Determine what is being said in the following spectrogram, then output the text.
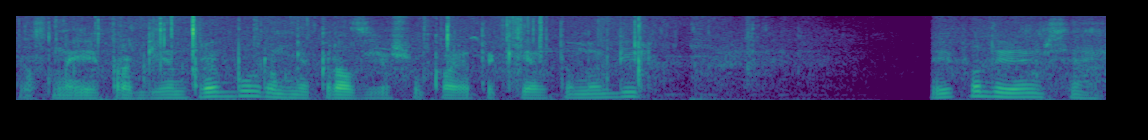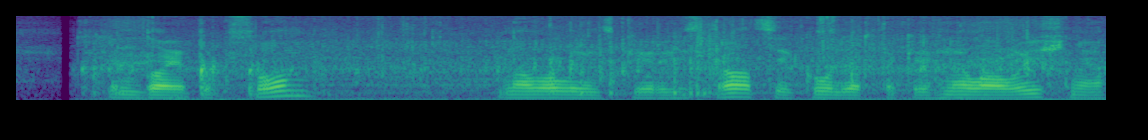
Зараз ми її проб'ємо прибором, якраз я шукаю такий автомобіль. І подивимося. Hyundai Tucson на Волинській реєстрації, колір такий гнила вишня.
